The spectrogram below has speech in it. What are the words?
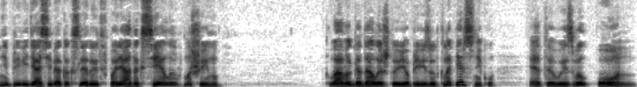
не приведя себя как следует в порядок, села в машину. Клава гадала, что ее привезут к наперснику. Это вызвал он,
